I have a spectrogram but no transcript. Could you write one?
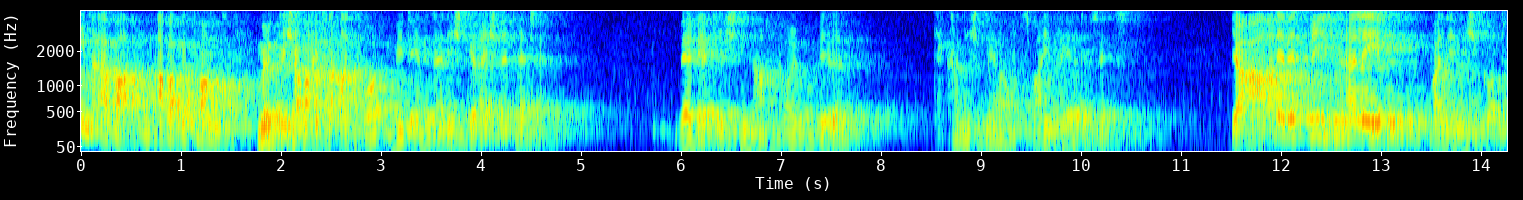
ihm erwarten, aber bekommt möglicherweise Antworten, mit denen er nicht gerechnet hätte. Wer wirklich nachfolgen will, der kann nicht mehr auf zwei Pferde sitzen. Ja, der wird Krisen erleben, weil nämlich Gott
